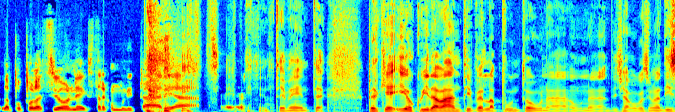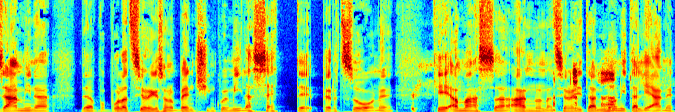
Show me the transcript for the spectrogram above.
la popolazione extracomunitaria? Evidentemente, perché io qui davanti per l'appunto una, una, diciamo così, una disamina della popolazione che sono ben 5.007 persone che a massa hanno nazionalità non italiane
